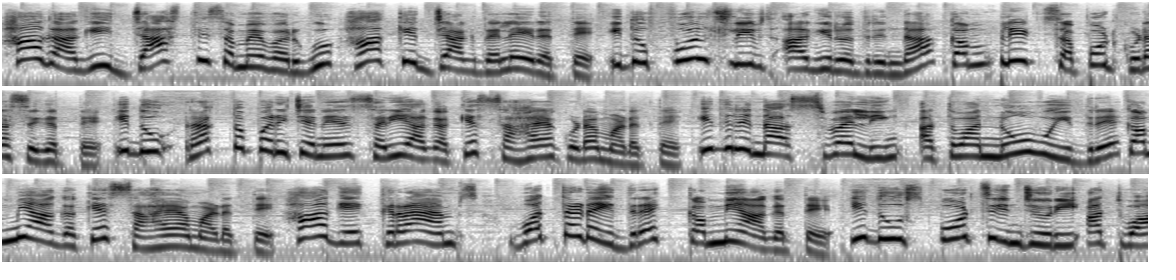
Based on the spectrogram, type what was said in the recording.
ಹಾಗಾಗಿ ಜಾಸ್ತಿ ಸಮಯವರೆಗೂ ಹಾಕಿದ ಜಾಗದಲ್ಲೇ ಇರುತ್ತೆ. ಇದು ಫುಲ್ ಸ್ಲೀವ್ಸ್ ಆಗಿರೋದ್ರಿಂದ ಕಂಪ್ಲೀಟ್ ಸಪೋರ್ಟ್ ಕೂಡ ಸಿಗುತ್ತೆ. ಇದು ರಕ್ತ ಪರಿಚಯ ಸರಿಯಾಗಕ್ಕೆ ಸಹಾಯ ಕೂಡ ಮಾಡುತ್ತೆ. ಇದರಿಂದ ಸ್ವೆಲ್ಲಿಂಗ್ ಅಥವಾ ನೋವು ಇದ್ರೆ ಕಮ್ಮಿ ಆಗಕ್ಕೆ ಸಹಾಯ ಮಾಡುತ್ತೆ. ಹಾಗೆ ಕ್ರಾಂಪ್ಸ್ ಒತ್ತಡ ಇದ್ರೆ ಕಮ್ಮಿ ಆಗತ್ತೆ. ಇದು ಸ್ಪೋರ್ಟ್ಸ್ ಇಂಜುರಿ ಅಥವಾ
